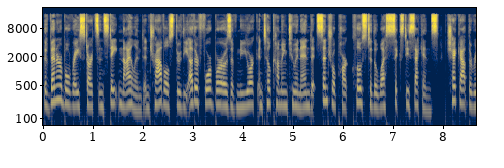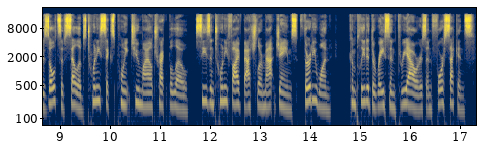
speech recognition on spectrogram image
The venerable race starts in Staten Island and travels through the other four boroughs of New York until coming to an end at Central Park close to the west 60 seconds. Check out the results of Celeb's 26.2 mile trek below. Season 25 Bachelor Matt James, 31, completed the race in 3 hours and 4 seconds.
